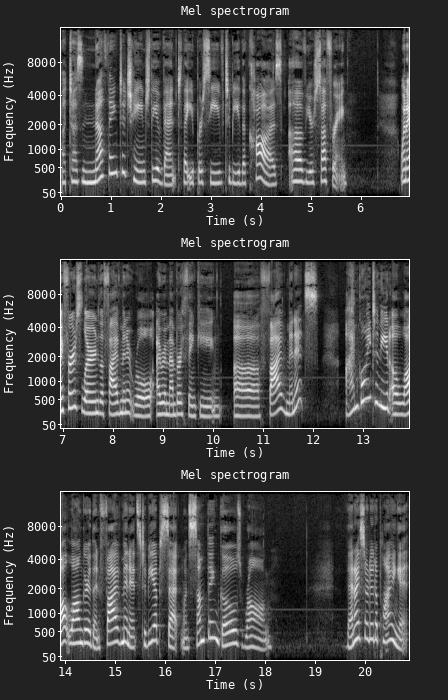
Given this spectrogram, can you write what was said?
but does nothing to change the event that you perceive to be the cause of your suffering. When I first learned the five minute rule, I remember thinking, uh, five minutes? I'm going to need a lot longer than five minutes to be upset when something goes wrong. Then I started applying it.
